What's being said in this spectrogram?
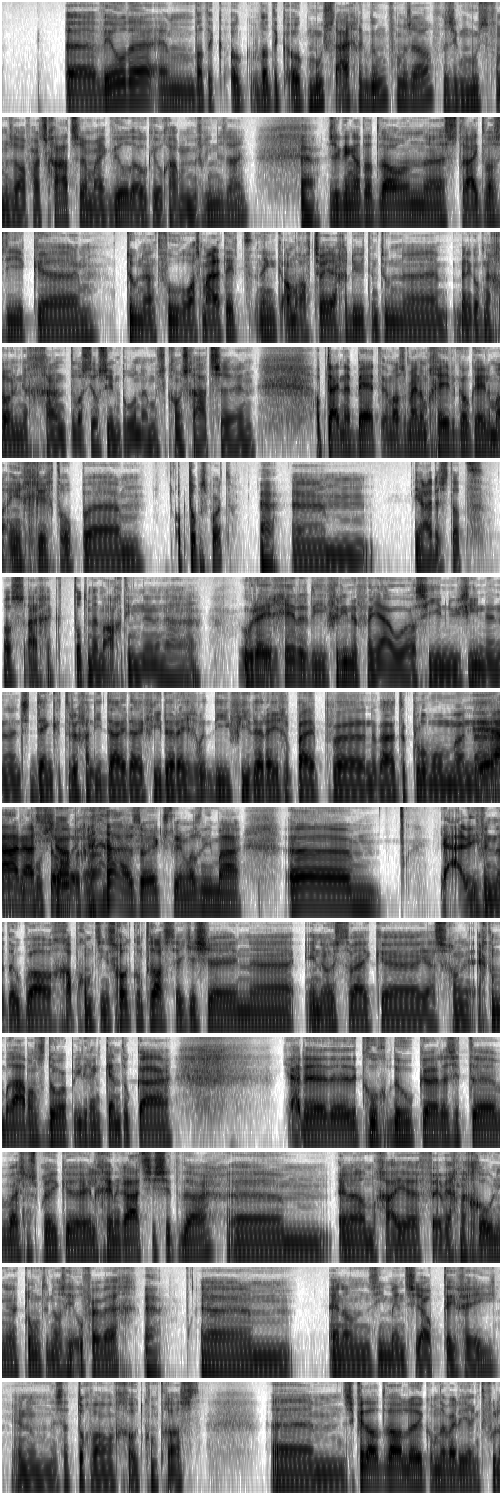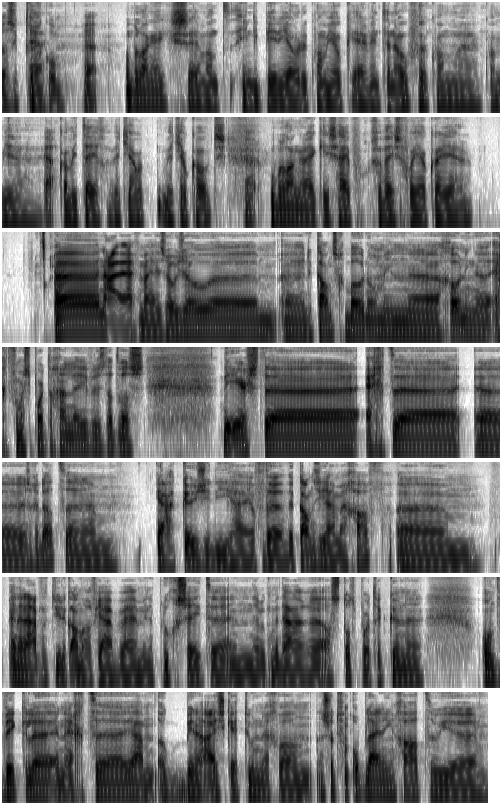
wilde. En wat ik, ook, wat ik ook moest eigenlijk doen van mezelf. Dus ik moest van mezelf hard schaatsen. Maar ik wilde ook heel graag met mijn vrienden zijn. Ja. Dus ik denk dat dat wel een eh, strijd was die ik... toen aan het voeren was. Maar dat heeft denk ik anderhalf, twee jaar geduurd. En toen ben ik ook naar Groningen gegaan. Toen was het heel simpel. En daar moest ik gewoon schaatsen. En op tijd naar bed. En was mijn omgeving ook helemaal ingericht op, ehm, op topsport. Ja. Ehm, ja, dus dat was eigenlijk tot en met mijn 18. En daarna... hoe reageren die vrienden van jou als ze je nu zien en, denken terug aan die Dai via de, regen, die via de regenpijp eh, naar buiten klom om eh, naar de nou, te gaan? Ja, zo extreem was het niet. Maar ehm, ja, die vinden dat ook wel grappig om te zien. Het is groot contrast. Weet je, als je in, eh, in Oosterwijk, eh, ja, het is gewoon echt een Brabants dorp. Iedereen kent elkaar. Ja, de, de, de kroeg op de hoek, eh, daar zitten bij wijze van spreken hele generaties zitten daar. Ehm, en dan ga je ver weg naar Groningen. Dat klonk toen als heel ver weg. Ja. Ehm, en dan zien mensen jou op tv. En dan is dat toch wel een groot contrast. Ehm, dus ik vind het altijd wel leuk om de waardering te voelen als ik terugkom. Ja. Hoe belangrijk is, eh, want in die periode kwam je ook Erwin ten Hoven kwam, eh, kwam je, Ja. kwam je tegen, jou, werd jouw coach. Ja. Hoe belangrijk is hij geweest voor jouw carrière? Eh, nou, hij heeft mij sowieso ehm, eh, de kans geboden om in Groningen echt voor mijn sport te gaan leven. Dus dat was de eerste echte, eh, zeg je dat? Ja, keuze die hij, of de, de kans die hij mij gaf. Ehm, en daarna heb ik natuurlijk anderhalf jaar bij hem in de ploeg gezeten. En heb ik me daar eh, als topsporter kunnen ontwikkelen. En echt, eh, ja, ook binnen iSkate toen echt wel een, soort van opleiding gehad. Hoe je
